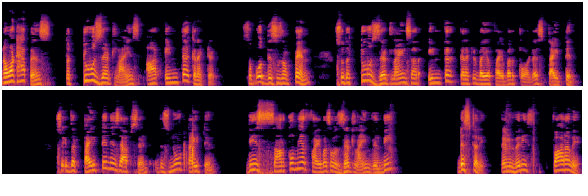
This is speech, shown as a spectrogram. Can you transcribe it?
Now, what happens? The two Z lines are interconnected. Suppose this is a pen so, the two Z lines are interconnected by a fiber called as titin. So if the titin is absent, there is no titin, these sarcomere fibers of Z line will be distally, they will be very far away.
